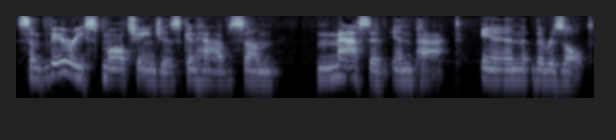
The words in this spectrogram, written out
some very small changes can have some massive impact in the result.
